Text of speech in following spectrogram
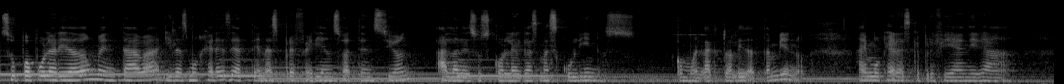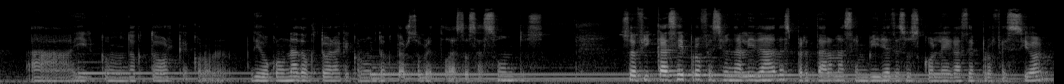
Su popularidad aumentaba y las mujeres de Atenas preferían su atención a la de sus colegas masculinos como en la actualidad también, ¿no? Hay mujeres que prefieren ir a, ir con un doctor, que con digo, con una doctora que con un doctor sobre todos estos asuntos. Su eficacia y profesionalidad despertaron las envidias de sus colegas de profesión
